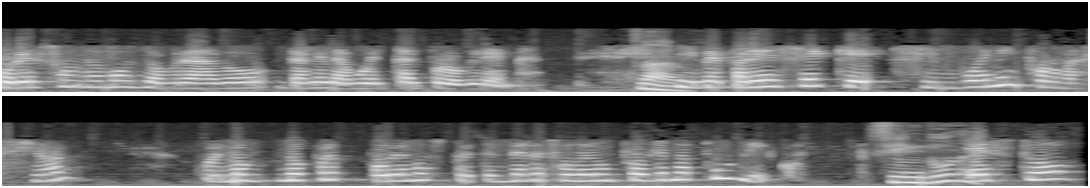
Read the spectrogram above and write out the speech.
Por eso no hemos logrado darle la vuelta al problema. Y me parece que sin buena información, pues no, no podemos pretender resolver un problema público. Sin duda. Esto,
